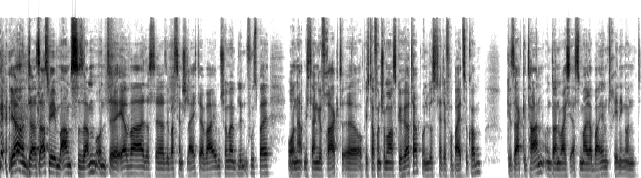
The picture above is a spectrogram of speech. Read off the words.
Ja, und da saßen wir eben abends zusammen und äh, er war, das ist der Sebastian Schleich, der war eben schon beim Blindenfußball und hat mich dann gefragt, äh, ob ich davon schon mal was gehört habe und Lust hätte vorbeizukommen. Gesagt, getan. Und dann war ich das erste Mal dabei im Training und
